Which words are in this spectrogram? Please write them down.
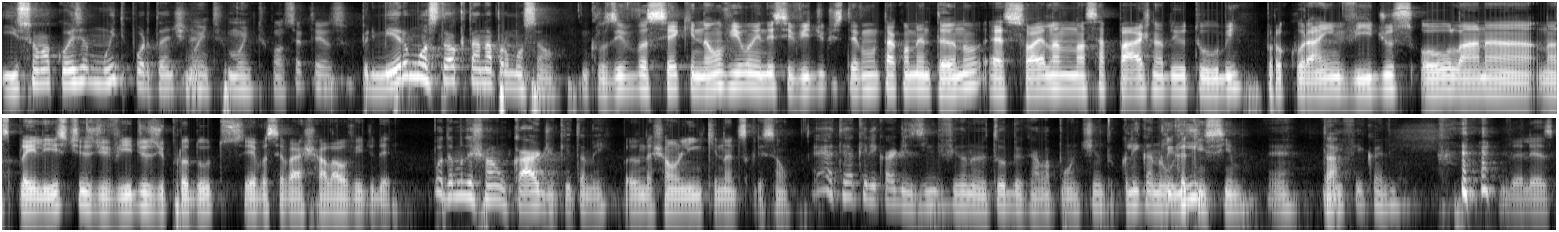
i- isso é uma coisa muito importante, né? Muito, muito, com certeza. Primeiro mostrar o que está na promoção. Inclusive, você que não viu ainda esse vídeo que o Estevão está comentando, é só ir lá na nossa página do YouTube, procurar em vídeos ou lá na- nas playlists de vídeos de produtos, e aí você vai achar lá o vídeo dele. Podemos deixar um card aqui também. Podemos deixar um link na descrição. É, tem aquele cardzinho que fica no YouTube, aquela pontinha, tu clica no Clica i, aqui em cima. É, Tá. aí fica ali. Beleza.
